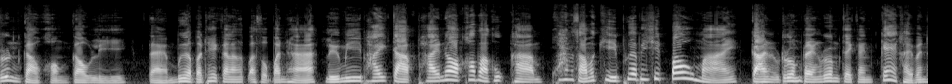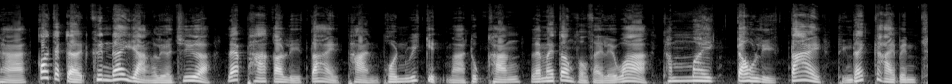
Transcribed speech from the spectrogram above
รุ่นเก่าของเกาหลี แต่เมื่อประเทศกำลังประสบปัญหา หรือมีภัยจากภายนอกเข้ามาคุกคาม ความสามัคคีเพื่อพิชิตเป้าหมาย การร่วมแรงร่วมใจกันแก้ไขปัญหา ก็จะเกิดขึ้นได้อย่างเหลือเชื่อ และพาเกาหลีใต้ผ่านพ้นวิกฤตมาทุกครั้ง และไม่ต้องสงสัยเลยว่าทำไมเกาหลีใต้ถึงได้กลายเป็นช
